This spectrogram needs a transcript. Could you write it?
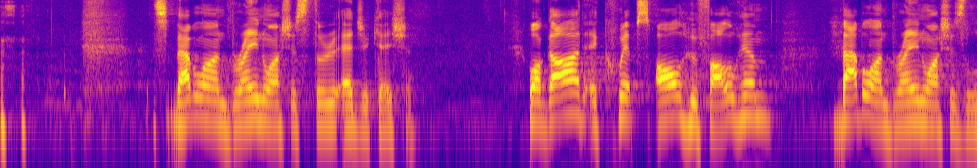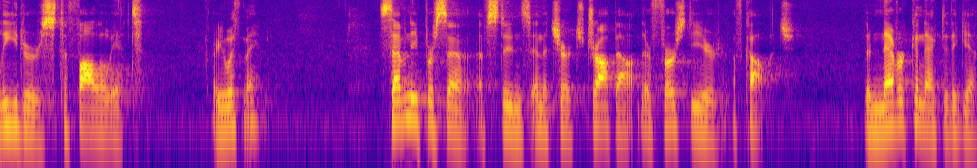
Babylon brainwashes through education. While God equips all who follow him, Babylon brainwashes leaders to follow it. Are you with me? 70% of students in the church drop out their first year of college. They're never connected again.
